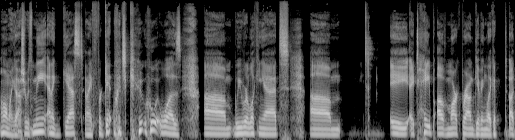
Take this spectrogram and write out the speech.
Oh my gosh, it was me and a guest, and I forget which who it was. Um, we were looking at um, a a tape of Marc Brown giving like a, a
